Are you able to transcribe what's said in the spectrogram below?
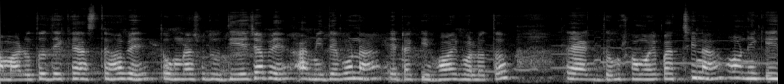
আমারও তো দেখে আসতে হবে, তোমরা শুধু দিয়ে যাবে, আমি দেব না, এটা কি হয় বলো তো? একদম সময় পাচ্ছি না, অনেকেই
